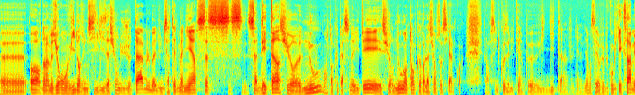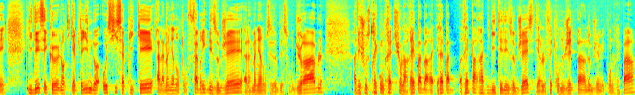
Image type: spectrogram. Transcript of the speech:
Euh, or, dans la mesure où on vit dans une civilisation du jetable, bah, d'une certaine manière, ça, déteint sur nous en tant que personnalité et sur nous en tant que relation sociale. Alors, c'est une causalité un peu vite dite, hein, je veux dire, évidemment, c'est un peu plus compliqué que ça, mais l'idée, c'est que l'anticapitalisme doit aussi s'appliquer à la manière dont on fabrique des objets, à la manière dont ces objets sont durables, à des choses très concrètes sur la réparabilité des objets, c'est-à-dire le fait qu'on ne jette pas un objet mais qu'on le répare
